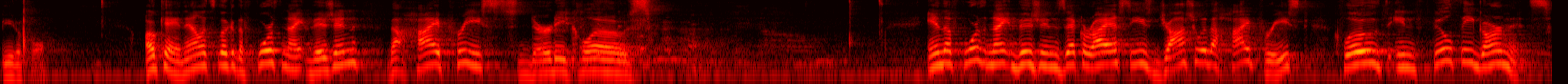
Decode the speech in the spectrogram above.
Beautiful. Okay, now let's look at the fourth night vision the high priest's dirty clothes. In the fourth night vision, Zechariah sees Joshua the high priest clothed in filthy garments.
